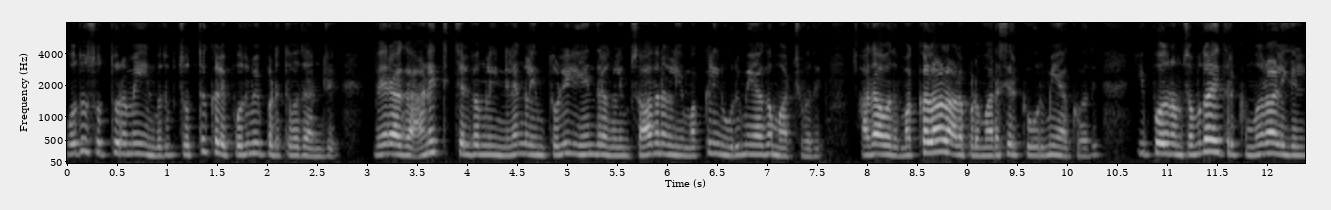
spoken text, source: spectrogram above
பொது சொத்துரிமை என்பது சொத்துக்களை பொதுமைப்படுத்துவது அன்று. வேறாக அனைத்து செல்வங்களையும் நிலங்களையும் தொழில் இயந்திரங்களையும் சாதனங்களையும் மக்களின் உரிமையாக மாற்றுவது. அதாவது மக்களால் ஆளப்படும் அரசிற்கு உரிமையாக்குவது. இப்போது நம் சமுதாயத்திற்கு முதலாளிகள்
